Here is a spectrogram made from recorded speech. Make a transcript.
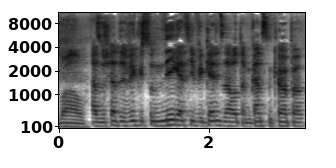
Wow. Also ich hatte wirklich so negative Gänsehaut am ganzen Körper.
